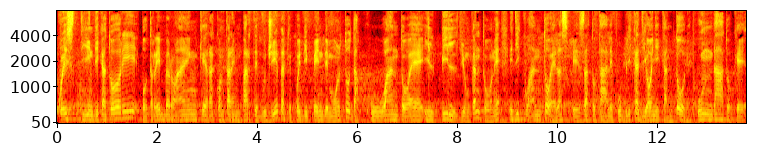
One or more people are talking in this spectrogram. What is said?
Questi indicatori potrebbero anche raccontare in parte bugie perché poi dipende molto da quanto è il PIL di un cantone e di quanto è la spesa totale pubblica di ogni cantone. Un dato che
